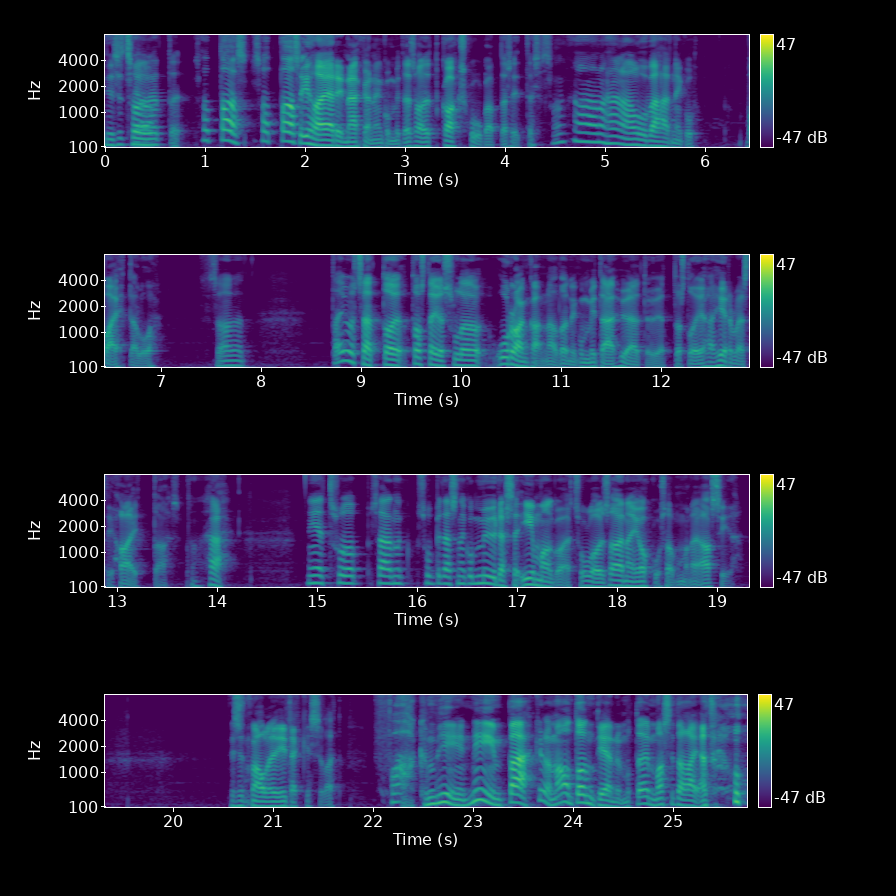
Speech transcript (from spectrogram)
Ja sitten se oli, että sä oot, taas, sä oot taas ihan erinäköinen kuin mitä sä olit kaksi kuukautta sitten. Sitten sanoin, että no hän haluaa vähän niinku vaihtelua. Se on, että tajuut sä, että toi, tosta ei ole sulle uran kannalta niinku mitään hyötyä, että tosta on ihan hirveästi haittaa. Sitten, häh? Niin, että sulla, sä, sun pitäisi niinku myydä se imago, että sulla olisi aina joku semmoinen asia. Ja sitten mä olin itekin sillä, että fuck me, niinpä, kyllä mä oon ton tiennyt, mutta en mä sitä ajatellut.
